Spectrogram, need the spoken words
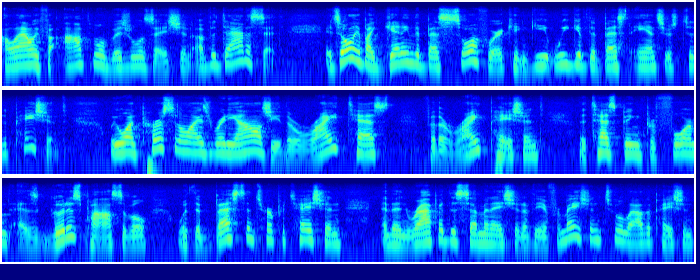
allowing for optimal visualization of the data set. It's only by getting the best software can we give the best answers to the patient. We want personalized radiology, the right test for the right patient, the test being performed as good as possible with the best interpretation and then rapid dissemination of the information to allow the patient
